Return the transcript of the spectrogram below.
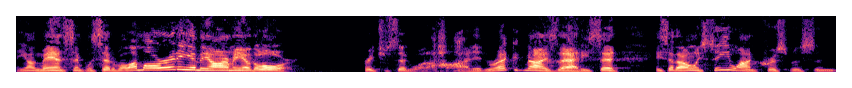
The young man simply said, Well, I'm already in the army of the Lord. The preacher said, Well, I didn't recognize that. He said, he said, I only see you on Christmas and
